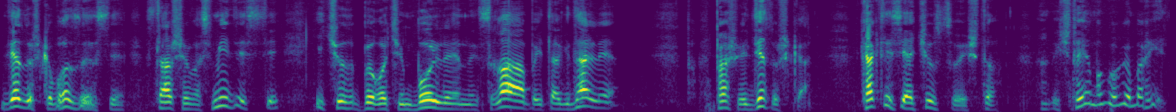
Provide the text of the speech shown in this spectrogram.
дедушка в возрасте старше 80 и был очень болен и слаб и так далее. Спрашивает, дедушка, как ты себя чувствуешь? Что? Он говорит, что я могу говорить?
